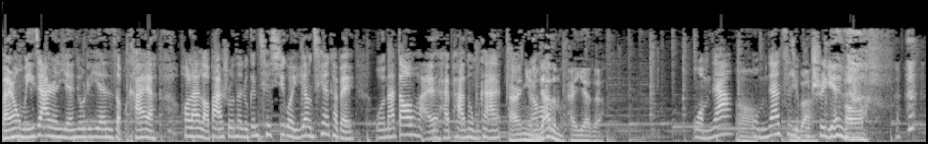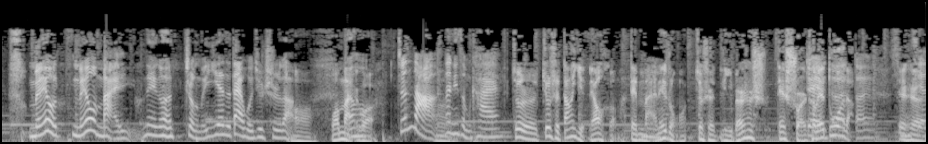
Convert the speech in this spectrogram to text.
晚上我们一家人研究这椰子怎么开呀。后来老爸说，那就跟切西瓜一样切开呗。我拿刀还还怕弄不开。哎，你们家怎么开椰子？我们家，我们家自己不吃椰子，没有没有买那个整的椰子带回去吃的。哦，我买过。真的？那你怎么开？就是就是当饮料喝嘛，得买那种就是里边是水，得水特别多的，对，这是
